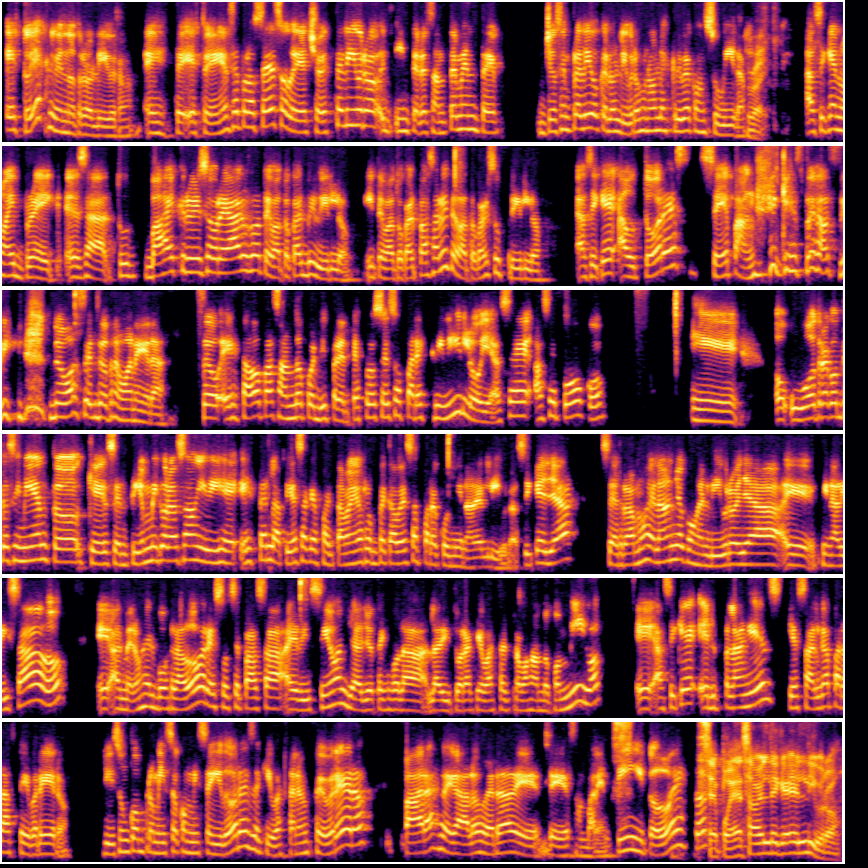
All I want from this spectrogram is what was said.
Estoy escribiendo otro libro. Este, estoy en ese proceso. De hecho, este libro, interesantemente, yo siempre digo que los libros uno lo escribe con su vida. Así que no hay break. O sea, tú vas a escribir sobre algo, te va a tocar vivirlo y te va a tocar pasarlo y te va a tocar sufrirlo. Así que autores sepan que esto es así, no va a ser de otra manera. So, he estado pasando por diferentes procesos para escribirlo y hace, hace poco eh, hubo otro acontecimiento que sentí en mi corazón y dije, esta es la pieza que faltaba en el rompecabezas para culminar el libro. Así que ya cerramos el año con el libro ya eh, finalizado, eh, al menos el borrador, eso se pasa a edición, ya yo tengo la, la editora que va a estar trabajando conmigo. así que el plan es que salga para febrero yo hice un compromiso con mis seguidores de que iba a estar en febrero para regalos, ¿verdad? De, de, San Valentín y todo esto. ¿Se puede saber de qué es el libro?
